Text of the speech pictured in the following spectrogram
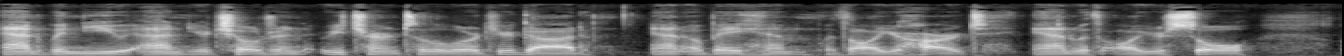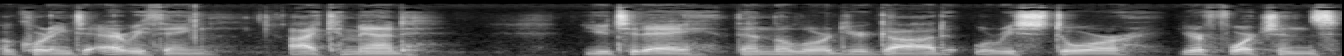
and when you and your children return to the Lord your God and obey him with all your heart and with all your soul, according to everything I command you today, then the Lord your God will restore your fortunes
